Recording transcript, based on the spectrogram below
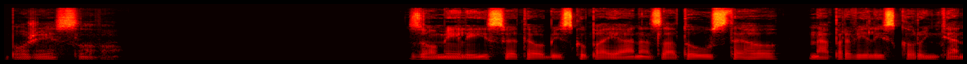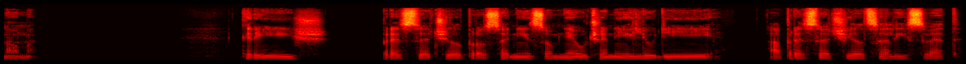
Božie slovo. Z homílí svätého biskupa Jána Zlatoústeho na prvý list Korintianom. Kríž presvedčil prostredníctvom neučených ľudí a presvedčil celý svet.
